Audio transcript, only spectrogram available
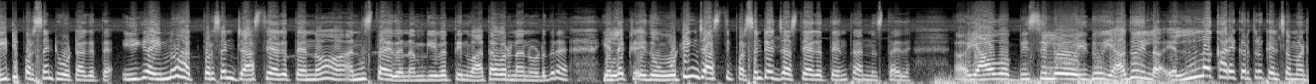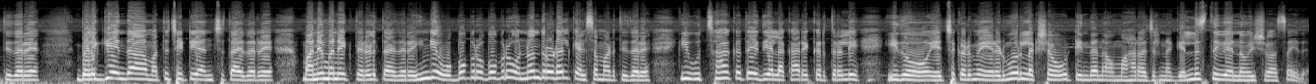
ಏಯ್ಟಿ ಪರ್ಸೆಂಟ್ ವೋಟ್ ಆಗುತ್ತೆ. ಈಗ ಇನ್ನೂ ಹತ್ತು ಪರ್ಸೆಂಟ್ ಜಾಸ್ತಿ ಆಗುತ್ತೆ ಅನ್ನೋ ಅನ್ನಿಸ್ತಾ ಇದೆ ನಮಗೆ ಇವತ್ತಿನ ವಾತಾವರಣ ನೋಡಿದ್ರೆ. ಎಲೆಕ್ಷ ಇದು ವೋಟಿಂಗ್ ಜಾಸ್ತಿ ಪರ್ಸೆಂಟೇಜ್ ಜಾಸ್ತಿ ಆಗುತ್ತೆ ಅಂತ ಅನ್ನಿಸ್ತಾ ಇದೆ. ಯಾವ ಬಿಸಿಲು ಇದು ಯಾವುದೂ ಇಲ್ಲ. ಎಲ್ಲ ಕಾರ್ಯಕರ್ತರು ಕೆಲಸ ಮಾಡ್ತಿದ್ದಾರೆ. ಬೆಳಗ್ಗೆಯಿಂದ ಮತಚೀಟಿ ಹಂಚ್ತಾ ಇದ್ದಾರೆ, ಮನೆ ಮನೆಗೆ ತೆರಳ್ತಾ ಇದ್ದಾರೆ. ಹೀಗೆ ಒಬ್ಬೊಬ್ರು ಒಬ್ಬೊಬ್ರು ಒಂದೊಂದು ರೋಡಲ್ಲಿ ಕೆಲಸ ಮಾಡ್ತಿದ್ದಾರೆ. ಈ ಉತ್ಸಾಹಕತೆ ಇದೆಯಲ್ಲ ಕಾರ್ಯಕರ್ತರಲ್ಲಿ? ಇದು ಹೆಚ್ಚು ಕಡಿಮೆ ಎರಡು ಮೂರು ಲಕ್ಷ ಓಟಿಂದ ನಾವು ಮಹಾರಾಜರನ್ನ ಗೆಲ್ಲಿಸ್ತೀವಿ ಅನ್ನೋ ವಿಶ್ವಾಸ. ಇದೆ.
